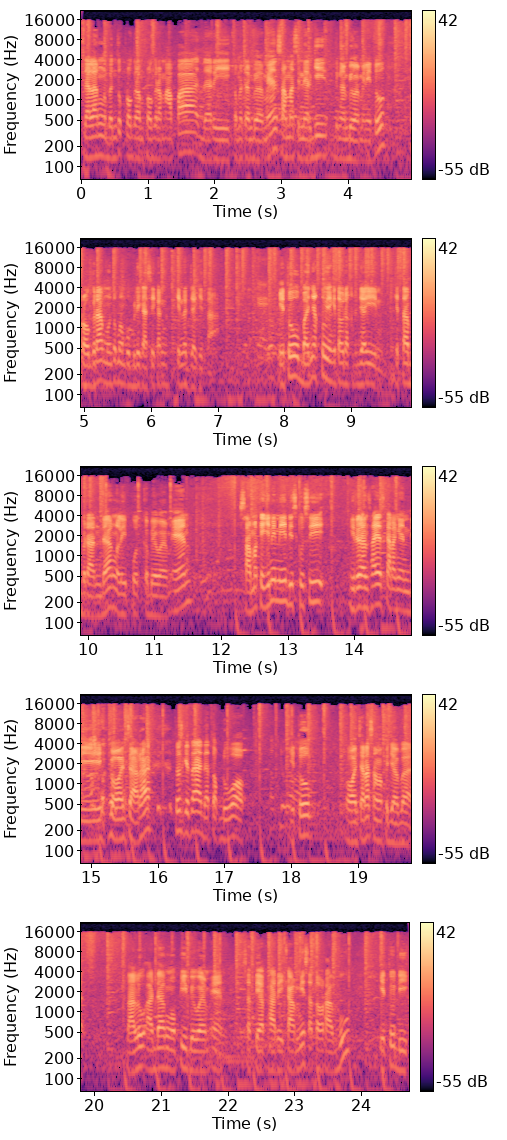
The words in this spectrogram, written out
dalam membentuk program-program apa dari Kementerian BUMN sama sinergi dengan BUMN itu program untuk mempublikasikan kinerja kita. Oke. Itu banyak tuh yang kita udah kerjain. Kita beranda ngeliput ke BUMN sama kayak gini nih diskusi giliran saya sekarang yang di wawancara. Terus kita ada talk the walk. Itu wawancara sama pejabat. Lalu ada ngopi BUMN setiap hari Kamis atau Rabu itu di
